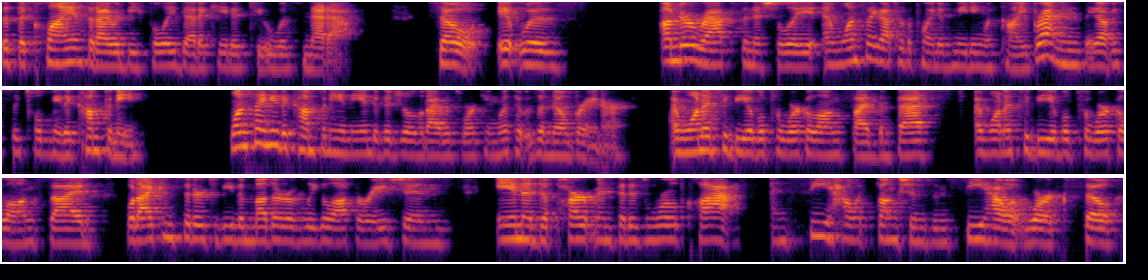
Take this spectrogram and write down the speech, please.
that the client that I would be fully dedicated to was NetApp. So it was under wraps initially. And once I got to the point of meeting with Connie Brenton, they obviously told me the company. Once I knew the company and the individual that I was working with, it was a no brainer. I wanted to be able to work alongside the best. I wanted to be able to work alongside what I consider to be the mother of legal operations in a department that is world class and see how it functions and see how it works. So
